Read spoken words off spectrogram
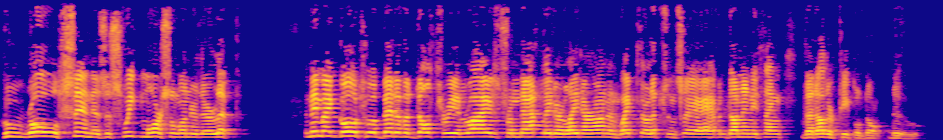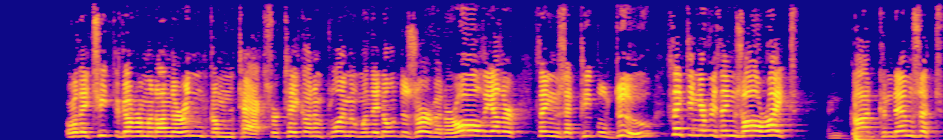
who roll sin as a sweet morsel under their lip. And they might go to a bed of adultery and rise from that later, later on and wipe their lips and say, I haven't done anything that other people don't do. Or they cheat the government on their income tax or take unemployment when they don't deserve it or all the other things that people do thinking everything's all right. And God condemns it.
